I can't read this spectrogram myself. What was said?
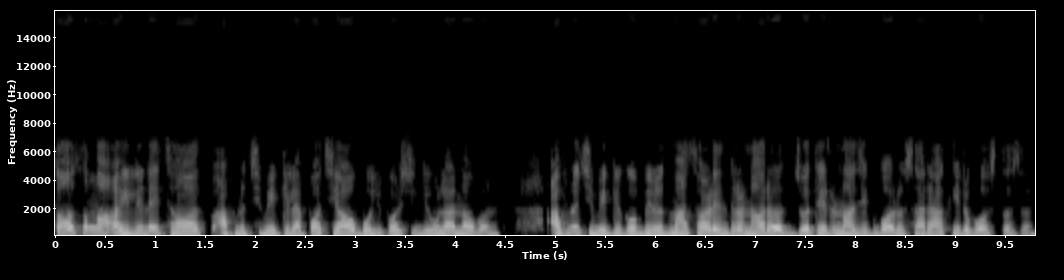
तँसँग अहिले नै छ आफ्नो छिमेकीलाई पछि आऊ भोलि पर्सि दिउँला नभन्। आफ्नो छिमेकीको विरुद्धमा षड्यन्त्र नर जो तेरो नजिक भरोसा राखेर बस्दछन्।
